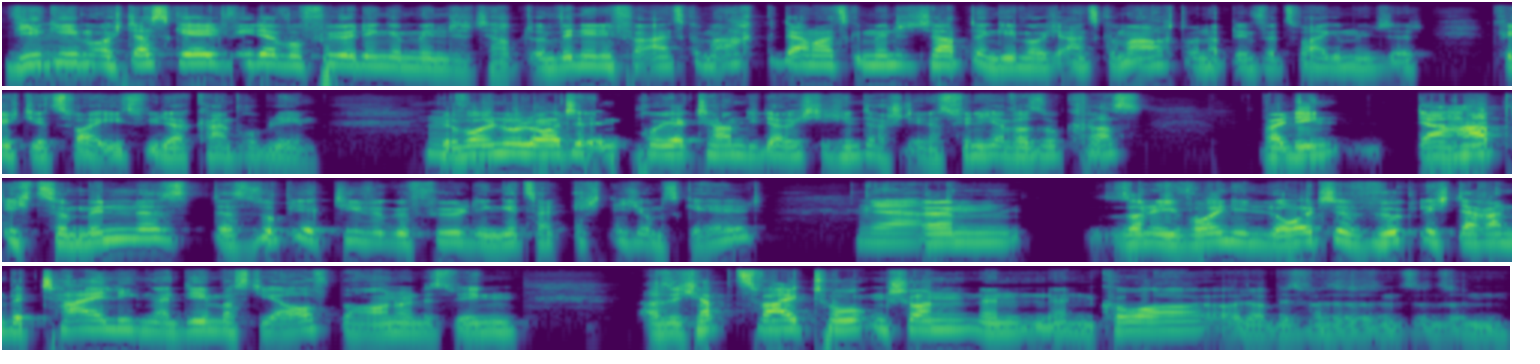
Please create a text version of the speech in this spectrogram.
wir hm. geben euch das Geld wieder, wofür ihr den gemintet habt. Und wenn ihr den für 1,8 damals gemintet habt, dann geben wir euch 1,8 und habt den für 2 gemintet, kriegt ihr 2 Is wieder, kein Problem. Hm. Wir wollen nur Leute im Projekt haben, die da richtig hinterstehen. Das finde ich einfach so krass, weil hm. den, da habe ich zumindest das subjektive Gefühl, denen geht es halt echt nicht ums Geld. Ja. Ähm, sondern die wollen die Leute wirklich daran beteiligen, an dem, was die aufbauen. Und deswegen also ich habe zwei Token schon, einen, einen Core oder beziehungsweise so, so ein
